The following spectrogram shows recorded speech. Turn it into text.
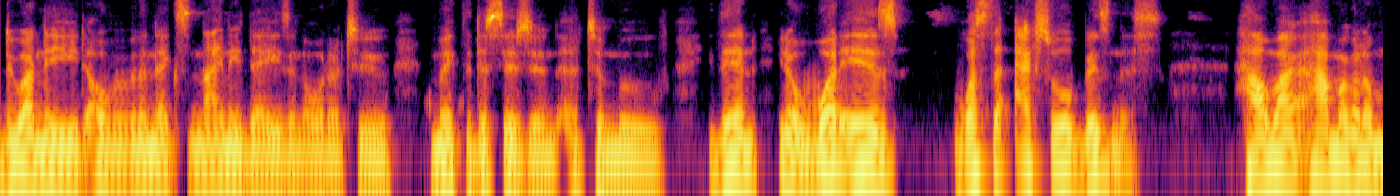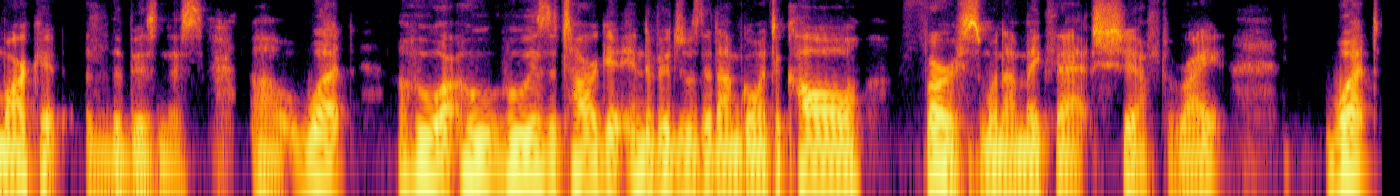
do I need over the next 90 days in order to make the decision uh, to move? Then, you know, what is what's the actual business? How am I how am I going to market the business? Uh, what who are who who is the target individuals that I'm going to call first when I make that shift, right? What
